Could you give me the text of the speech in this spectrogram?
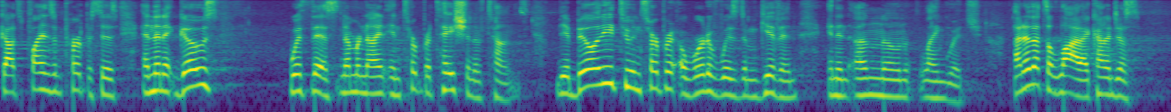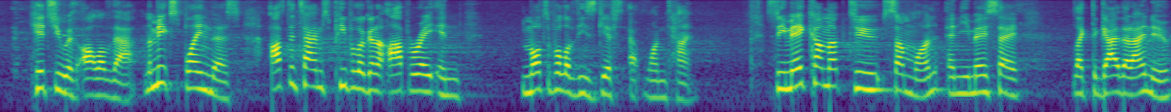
God's plans and purposes, and then it goes with this number nine, interpretation of tongues. The ability to interpret a word of wisdom given in an unknown language. I know that's a lot. I kind of just hit you with all of that. Let me explain this. Oftentimes, people are going to operate in multiple of these gifts at one time. So you may come up to someone and you may say, like the guy that I knew,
